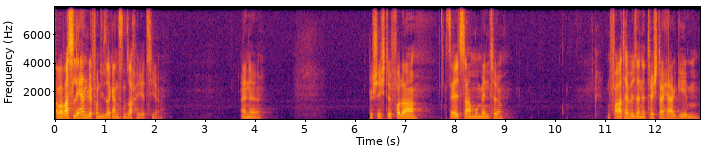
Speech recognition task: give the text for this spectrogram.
Aber was lernen wir von dieser ganzen Sache jetzt hier? Eine Geschichte voller seltsamen Momente. Ein Vater will seine Töchter hergeben.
